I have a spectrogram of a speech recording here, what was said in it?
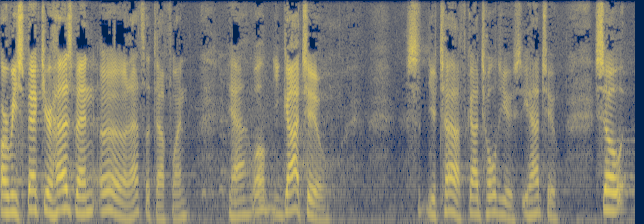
or respect your husband. Oh, that's a tough one. Yeah, well, you got to. You're tough. God told you, so you had to. So,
